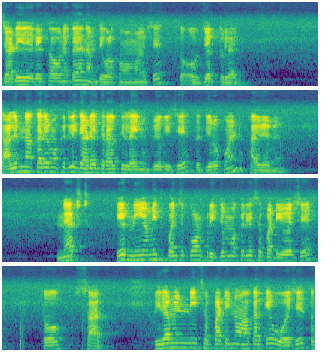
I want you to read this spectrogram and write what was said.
જાડી રેખાઓને કયા નામથી ઓળખવામાં આવે છે? તો ઓબ્જેક્ટ લાઇન તાલીમના કાર્યમાં કેટલી જાડાઈ ધરાવતી લાઇન ઉપયોગી છે? તો ઝીરો પોઈન્ટ ફાઇવ એમએમ નેક્સ્ટ એક નિયમિત પંચકોણ પ્રિઝમમાં કેટલી સપાટી હોય છે? તો સાત. પિરામિડની સપાટીનો આકાર કેવો હોય છે? તો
